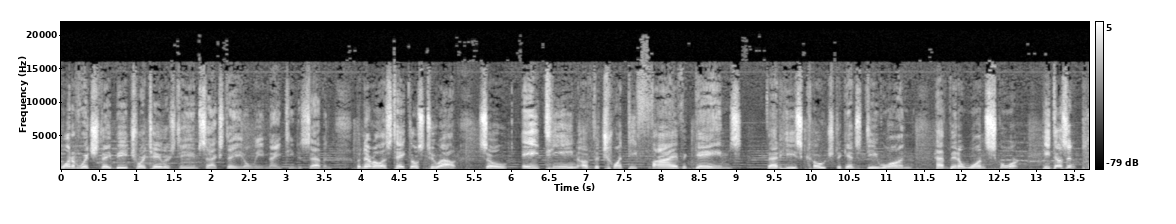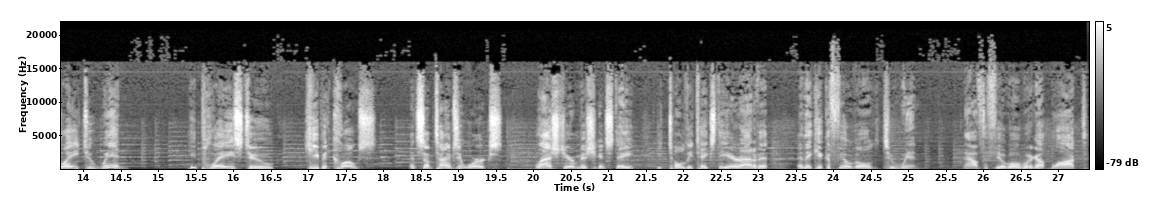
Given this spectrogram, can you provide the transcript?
One of which they beat Troy Taylor's team, Sac State, only 19 to seven. But nevertheless, take those two out. So 18 of the 25 games that he's coached against D1 have been a one score. He doesn't play to win. He plays to keep it close. And sometimes it works. Last year, Michigan State, He totally takes the air out of it, and they kick a field goal to win. Now, if the field goal would have got blocked,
